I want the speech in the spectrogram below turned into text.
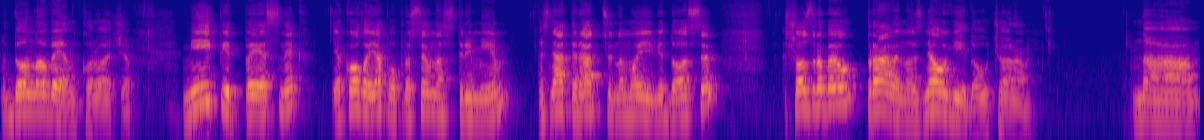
До новин, коротше. Мій підписник, якого я попросив на стрімі, зняти реакцію на мої відоси. Що зробив? Правильно, зняв відео вчора. На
